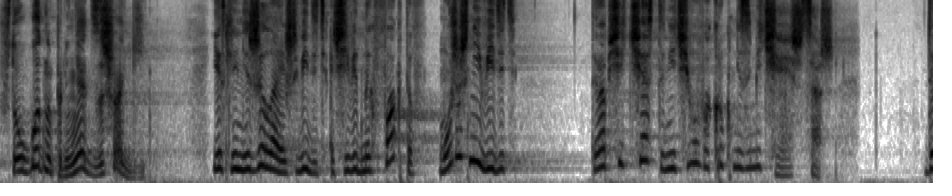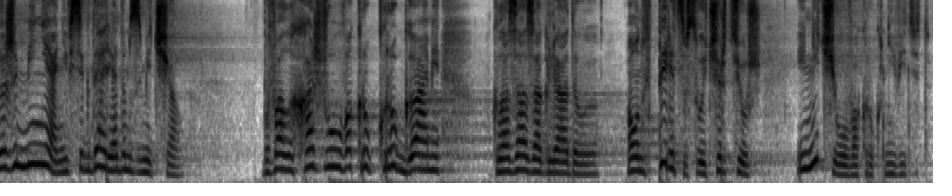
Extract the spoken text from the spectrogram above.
что угодно принять за шаги. Если не желаешь видеть очевидных фактов, можешь не видеть. Ты вообще часто ничего вокруг не замечаешь, Саш. Даже меня не всегда рядом замечал. Бывало, хожу вокруг кругами, в глаза заглядываю, а он вперится в свой чертеж и ничего вокруг не видит.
